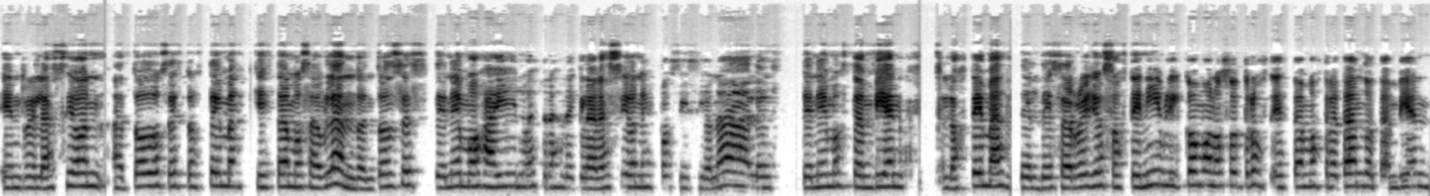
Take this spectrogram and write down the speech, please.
en relación a todos estos temas que estamos hablando. Entonces tenemos ahí nuestras declaraciones posicionales, tenemos también los temas del desarrollo sostenible y cómo nosotros estamos tratando también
